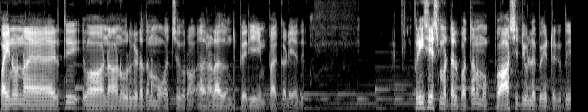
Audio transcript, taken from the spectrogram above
பதினொன்றாயிரத்தி நானூறு கிட்ட தான் நம்ம வச்சுக்கிறோம். அதனால் அது வந்து பெரிய இம்பாக்ட் கிடையாது. ப்ரீசியஸ் மெட்டல் பார்த்தா நம்ம பாசிட்டிவில் போயிட்டு இருக்குது.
